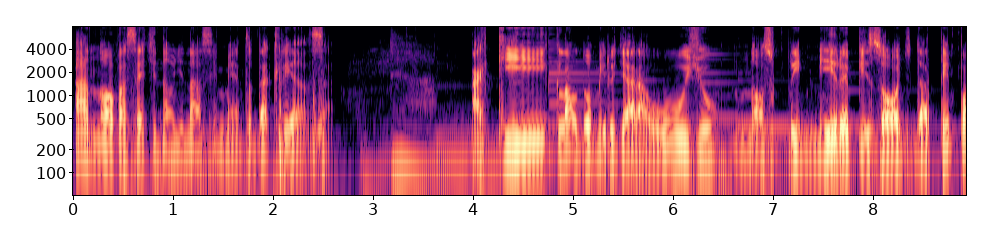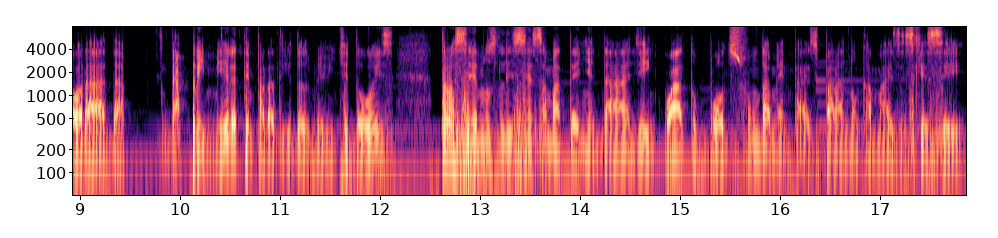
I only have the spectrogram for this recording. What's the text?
a nova certidão de nascimento da criança. Aqui, Claudomiro de Araújo, no nosso primeiro episódio da temporada da primeira temporada de 2022, trouxemos licença maternidade em quatro pontos fundamentais para nunca mais esquecer.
